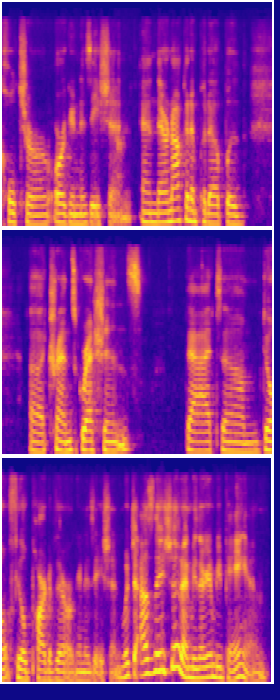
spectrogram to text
culture organization, and they're not going to put up with uh, transgressions that um, don't feel part of their organization, which as they should. I mean, they're going to be paying him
